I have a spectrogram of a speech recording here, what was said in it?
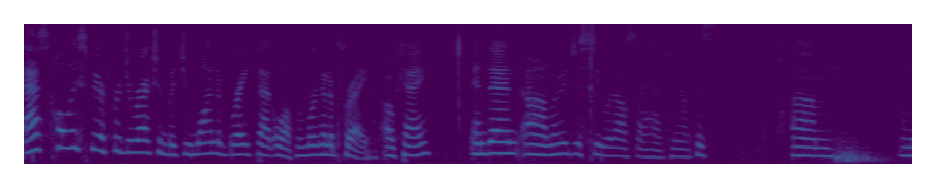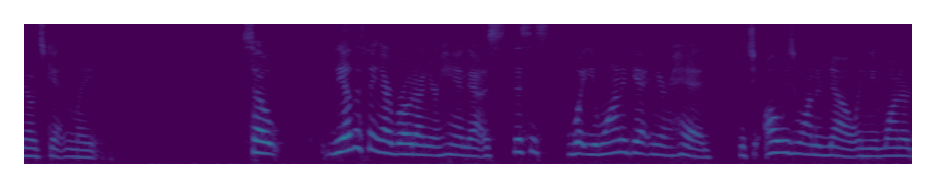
ask Holy Spirit for direction, but you want to break that off, and we're going to pray, okay? And then uh, let me just see what else I have here, because um, I know it's getting late. So, the other thing I wrote on your handout is this is what you want to get in your head that you always want to know, and you want to,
